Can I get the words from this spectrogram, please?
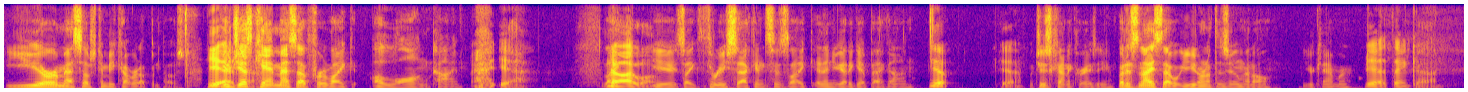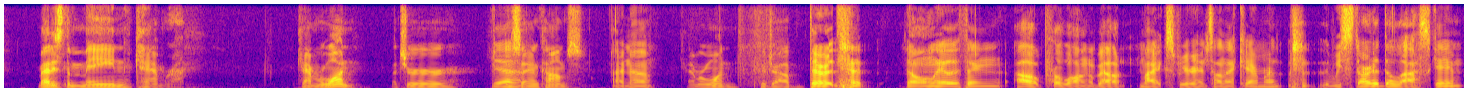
your mess ups can be covered up in post. yeah you just no. can't mess up for like a long time. yeah Like, no I won't Yeah, it's like three seconds is like, and then you got to get back on, yep yeah which is kind of crazy. But it's nice that you don't have to zoom at all. Your camera. yeah thank God Matty's the main camera. Camera one. That's your yeah saying comms. I know Camera one. Good job. there the, only other thing I'll prolong about my experience on that camera we started the last game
